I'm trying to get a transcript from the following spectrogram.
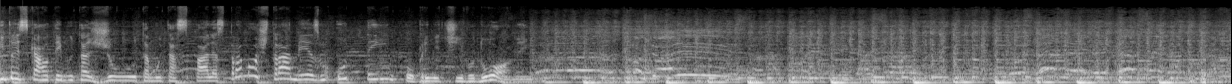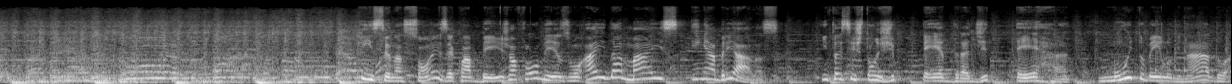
Então esse carro tem muita juta, muitas palhas para mostrar mesmo o tempo primitivo do homem. Encenações é com a beija-flor mesmo, ainda mais em abrir alas. Então esses tons de pedra, de terra, muito bem iluminado,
